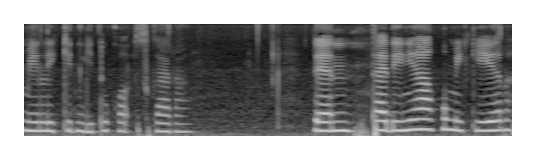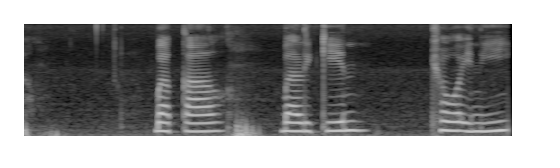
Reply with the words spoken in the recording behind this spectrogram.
milikin gitu kok sekarang dan tadinya aku mikir bakal balikin cowok ini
